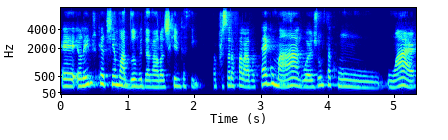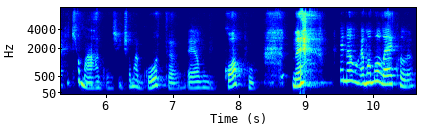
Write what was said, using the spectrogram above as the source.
É, eu lembro que eu tinha uma dúvida na aula de química, assim, a professora falava, pega uma água, junta com um ar. O que é uma água, gente? É uma gota? É um copo? Né? É não, é uma molécula.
